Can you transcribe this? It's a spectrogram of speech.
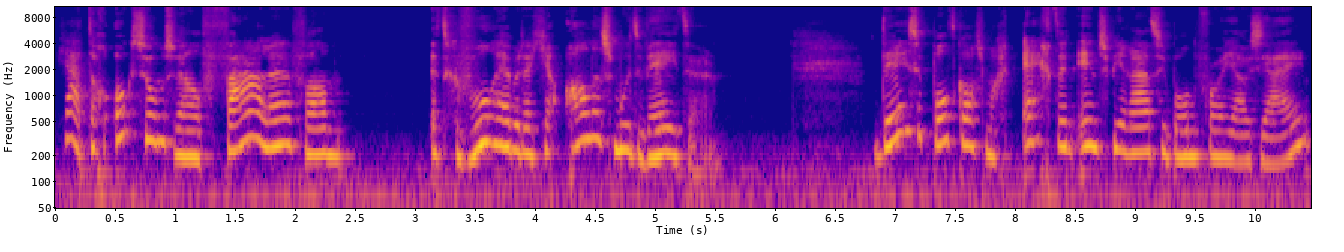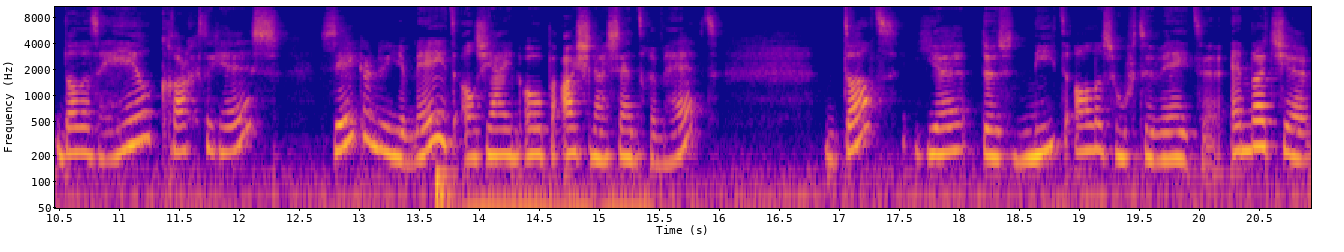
ja, toch ook soms wel falen van het gevoel hebben dat je alles moet weten. Deze podcast mag echt een inspiratiebron voor jou zijn. Dat het heel krachtig is. Zeker nu je weet als jij een open Ashna centrum hebt. Dat je dus niet alles hoeft te weten. En dat, je,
